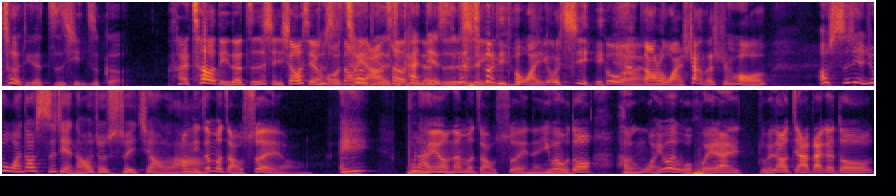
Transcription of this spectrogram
彻底的执行这个，还彻底的执行休闲活动，彻底的去看电视，彻底的玩游戏。对，到了晚上的时候。哦，十点就玩到十点，然后就睡觉啦。哦，你这么早睡哦？哎，不然没有那么早睡呢，因为我都很晚，因为我回来回到家大概都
